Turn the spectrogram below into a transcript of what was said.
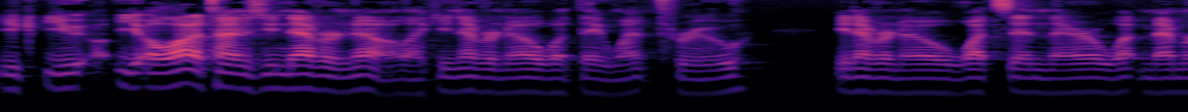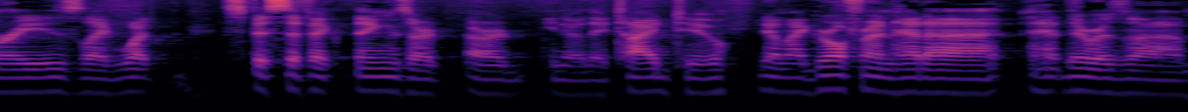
you, you, you a lot of times you never know, like you never know what they went through, you never know what's in there, what memories, like what specific things are, are you know they tied to. You know, my girlfriend had a had, there was a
